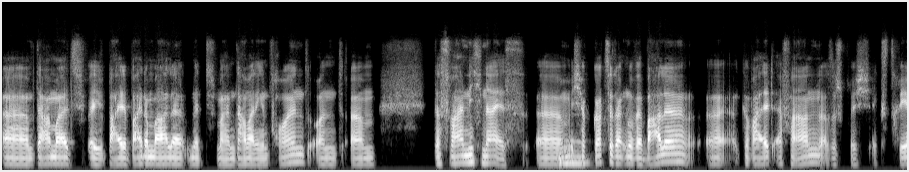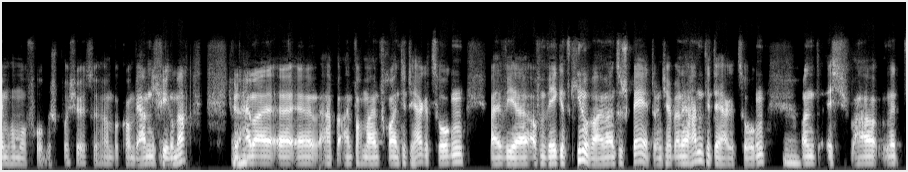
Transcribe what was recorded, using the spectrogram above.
Ähm, damals äh, beide, beide Male mit meinem damaligen Freund und ähm, das war nicht nice. Ähm, mhm. Ich habe Gott sei Dank nur verbale äh, Gewalt erfahren, also sprich extrem homophobe Sprüche zu hören bekommen. Wir haben nicht viel mhm. gemacht. Ich bin mhm. einmal, äh, äh habe einfach meinen Freund hinterhergezogen, weil wir auf dem Weg ins Kino waren. Wir waren zu spät und ich habe eine Hand hinterhergezogen mhm. und ich war mit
